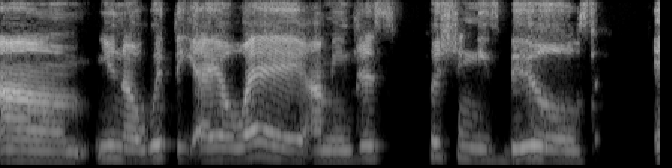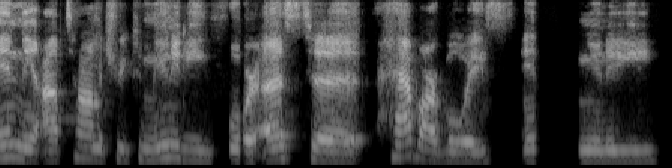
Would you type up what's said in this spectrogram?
Um, you know, with the AOA, I mean, just pushing these bills in the optometry community for us to have our voice in the community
